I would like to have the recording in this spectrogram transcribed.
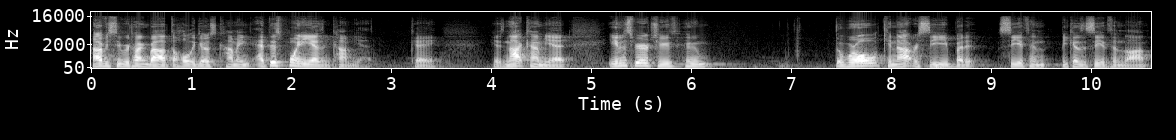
obviously, we're talking about the Holy Ghost coming. At this point, he hasn't come yet. Okay? He has not come yet. Even the Spirit of truth, whom the world cannot receive, but it, seeth him because it seeth him not,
